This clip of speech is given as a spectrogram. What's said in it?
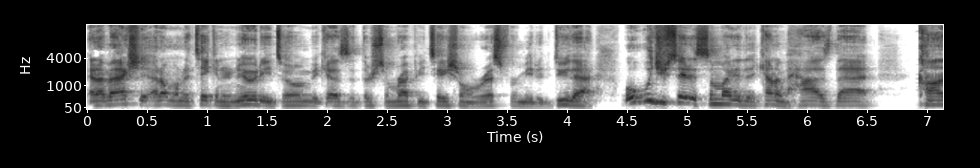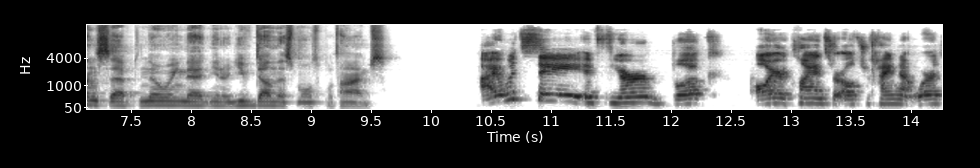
and I'm actually, I don't want to take an annuity to them because there's some reputational risk for me to do that. What would you say to somebody that kind of has that concept, knowing that, you know, you've done this multiple times? I would say if your book, all your clients are ultra high net worth,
